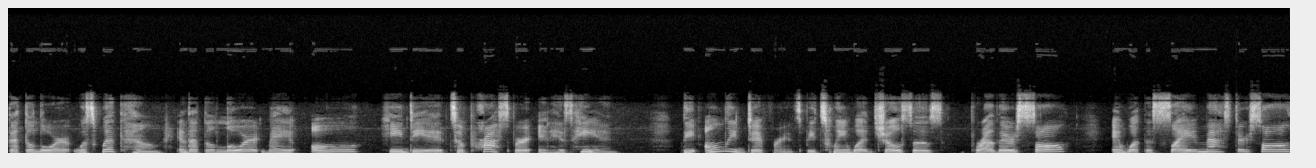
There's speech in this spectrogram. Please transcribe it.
that the Lord was with him, and that the Lord made all he did to prosper in his hand. The only difference between what Joseph's brothers saw and what the slave master saw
